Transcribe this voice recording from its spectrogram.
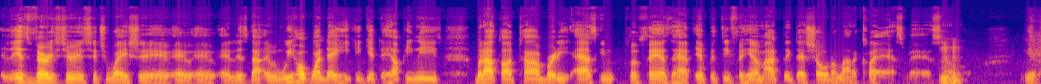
it's very serious situation, and, and, and, it's not. And we hope one day he can get the help he needs. But I thought Tom Brady asking for fans to have empathy for him, I think that showed a lot of class, man. So mm-hmm. you know.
